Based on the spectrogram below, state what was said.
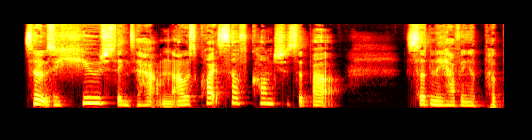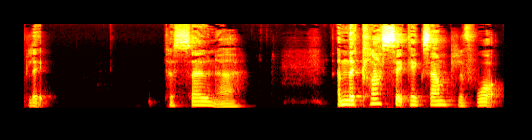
So it was a huge thing to happen. I was quite self conscious about suddenly having a public persona. And the classic example of what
